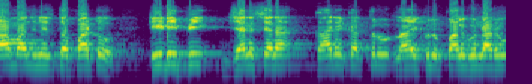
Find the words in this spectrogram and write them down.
రామాంజనేయులతో పాటు టీడీపీ జనసేన కార్యకర్తలు నాయకులు పాల్గొన్నారు.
